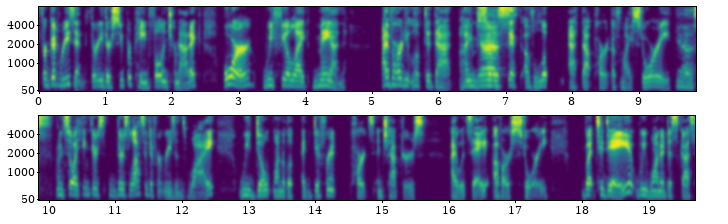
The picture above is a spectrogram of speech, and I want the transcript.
for good reason. They're either super painful and traumatic, or we feel like, man, I've already looked at that. I'm Yes. so sick of looking at that part of my story. Yes. And so I think there's there's lots of different reasons why we don't want to look at different parts and chapters, I would say, of our story. But today we want to discuss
